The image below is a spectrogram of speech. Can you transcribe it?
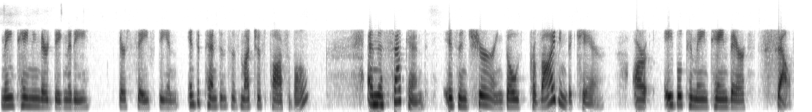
maintaining their dignity, their safety, and independence as much as possible. And the second is ensuring those providing the care are able to maintain their self.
